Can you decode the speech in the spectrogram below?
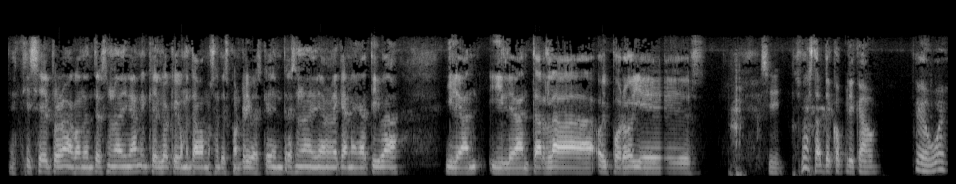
Es que ese es el problema cuando entras en una dinámica, que es lo que comentábamos antes con Rivas, que entras en una dinámica negativa y, y levantarla hoy por hoy es, Sí. es bastante complicado. Pero bueno.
